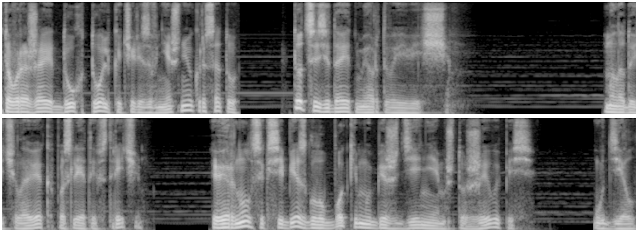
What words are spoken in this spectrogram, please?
Кто выражает дух только через внешнюю красоту, тот созидает мертвые вещи. Молодой человек после этой встречи вернулся к себе с глубоким убеждением, что живопись – удел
